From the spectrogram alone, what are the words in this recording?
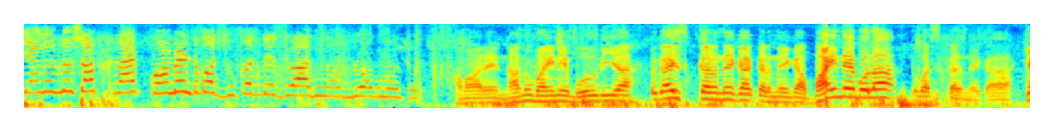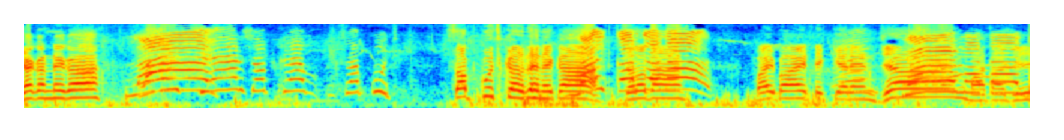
ચેનલ ને સબસ્ક્રાઇબ કોમેન્ટ બધું કરી દેજો આજનો બ્લોગ માં તો हमारे नानू भाई ने बोल दिया तो गाइस करने का करने का भाई ने बोला तो बस करने का क्या करने का लाइक शेयर सब्सक्राइब सब कुछ सब कुछ कर देने का लाइक कर चलो देना तान bye bye take care and जय जय माता माता जी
